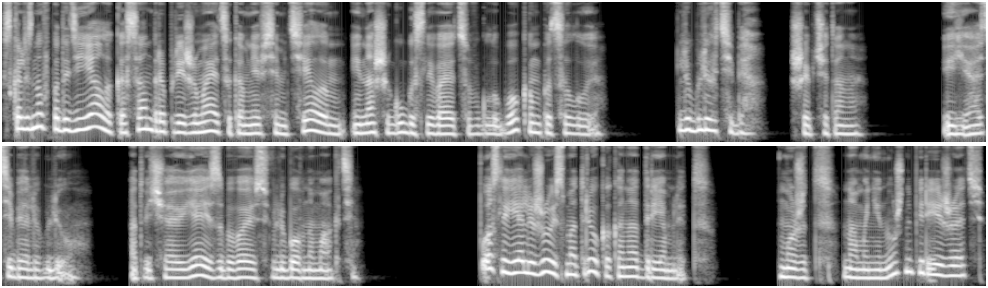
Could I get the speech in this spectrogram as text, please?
Скользнув под одеяло, Кассандра прижимается ко мне всем телом, и наши губы сливаются в глубоком поцелуе. «Люблю тебя», — шепчет она. «И я тебя люблю», отвечаю я и забываюсь в любовном акте. После я лежу и смотрю, как она дремлет. Может, нам и не нужно переезжать?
